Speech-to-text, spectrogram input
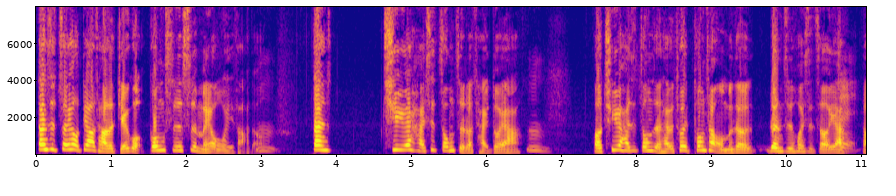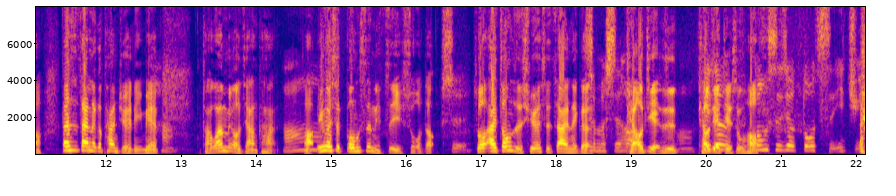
但是最后调查的结果，公司是没有违法的，嗯，但契约还是终止了才对啊，嗯，哦，契约还是终止了才对，所以通常我们的认知会是这样对哦，但是在那个判决里面。法官没有这样看啊，因为是公司你自己说的，是。说哎，终止契约是在那个什么时候？调解日调解结束后，公司就多此一举。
